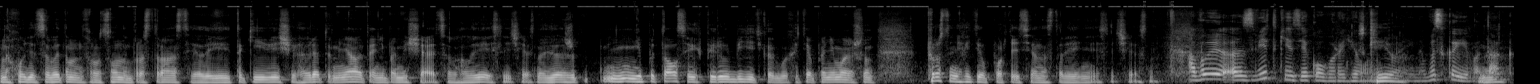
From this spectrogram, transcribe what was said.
находятся в этом информационном пространстве. И такие вещи говорят, у меня это не помещается в голове, если честно. Я даже не пытался их переубедить, как бы, хотя понимаю, что просто не хотел портить себе настроение, если честно. А ви е, звідки, з якого регіону З Києва. України? Ви з Києва, Да. так?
